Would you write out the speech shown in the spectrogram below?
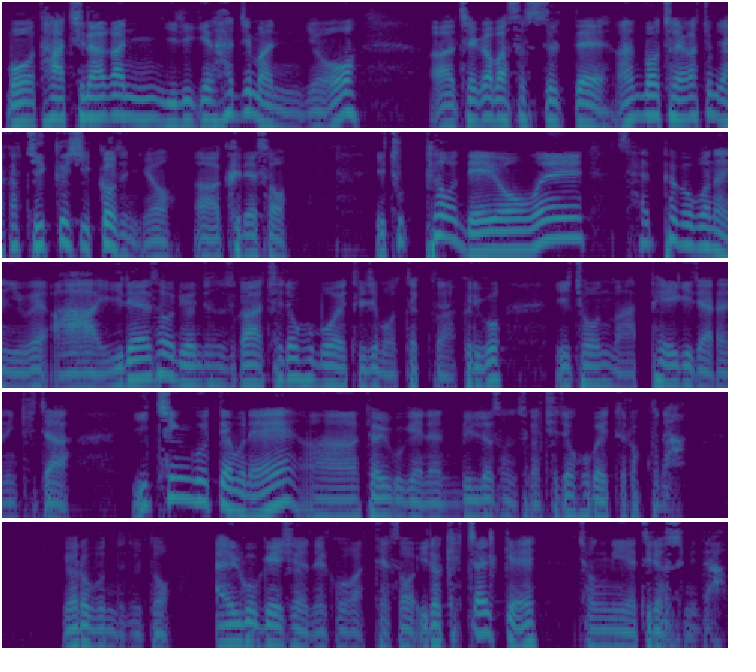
뭐 다 지나간 일이긴 하지만요. 아, 제가 봤었을 때, 아, 뭐 제가 좀 약간 뒤끝이 있거든요. 아, 그래서 이 투표 내용을 살펴보고 난 이후에 아 이래서 류현진 선수가 최종 후보에 들지 못했구나. 그리고 이 좋은 마페이 기자라는 기자 이 친구 때문에 아, 결국에는 밀러 선수가 최종 후보에 들었구나. 여러분들도 알고 계셔야 될 것 같아서 이렇게 짧게 정리해 드렸습니다.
